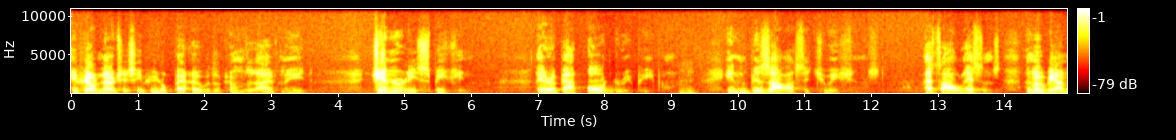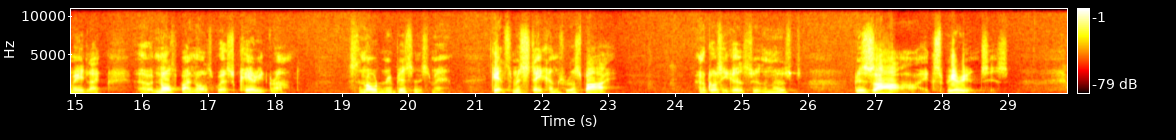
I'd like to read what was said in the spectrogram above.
If you'll notice, if you look back over the films that I've made, generally speaking, they're about ordinary people in bizarre situations. That's the whole essence. The movie I made, like uh, North by Northwest, Cary Grant, it's an ordinary businessman gets mistaken for a spy. And of course, he goes through the most bizarre experiences.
